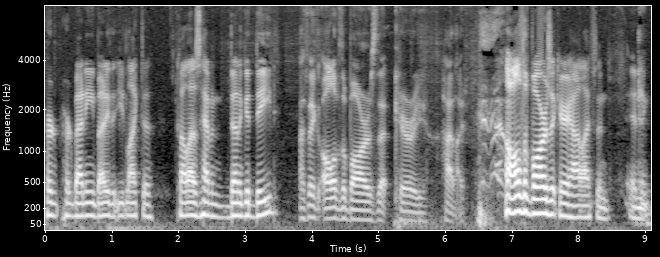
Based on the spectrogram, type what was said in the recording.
Heard heard about anybody that you'd like to call out as having done a good deed? I think all of the bars that carry High Life. All the bars that carry High Life and and, and,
